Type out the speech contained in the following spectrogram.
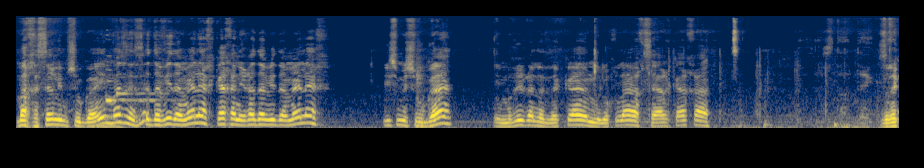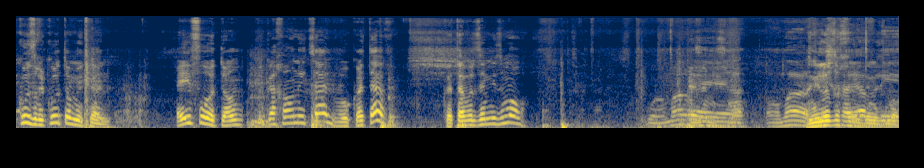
מה, חסר לי משוגעים? מה זה, זה דוד המלך? ככה נראה דוד המלך? איש משוגע? עם ריר על הזקן, מלוכלך, שיער ככה. זרקו, זרקו אותו מכאן. העיפו אותו, וככה הוא ניצל, והוא כתב. הוא כתב על זה מזמור. הוא אמר, איזה אה, מזמור? הוא אמר, אני לא "אחיש זוכר איזה מזמור.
